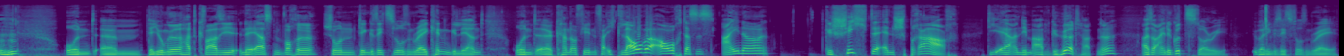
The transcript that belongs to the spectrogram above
Mhm. Und ähm, der Junge hat quasi in der ersten Woche schon den gesichtslosen Ray kennengelernt und äh, kann auf jeden Fall, ich glaube auch, dass es einer Geschichte entsprach, die er an dem Abend gehört hat, ne? Also eine Good Story über den gesichtslosen Ray.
